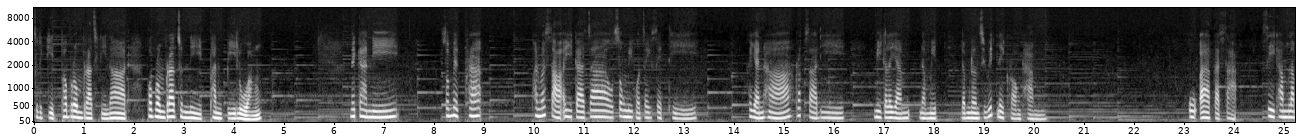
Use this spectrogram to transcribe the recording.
สิริกิติ์พระบรมราชินีนาถพระบรมราชชนนีพันปีหลวง ในการนี้ สมเด็จพระ พันวษาอัยกาเจ้าทรงมีหัวใจเศรษฐี ขยันหารักษาดี มีกัลยาณมิตรดำเนินชีวิตในครองธรรม อุอากาสะสี่คำล้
